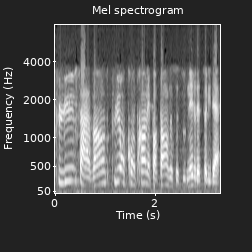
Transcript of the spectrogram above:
plus ça avance, plus on comprend l'importance de se soutenir et d'être solidaire.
